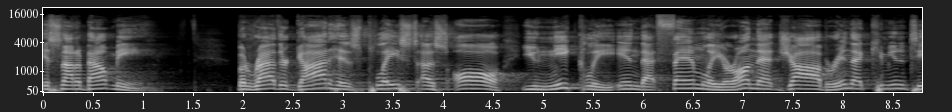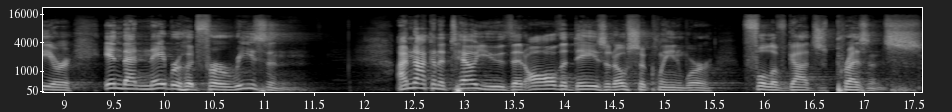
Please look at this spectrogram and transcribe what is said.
it's not about me but rather God has placed us all uniquely in that family or on that job or in that community or in that neighborhood for a reason. I'm not going to tell you that all the days at OsoClean were full of God's presence.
